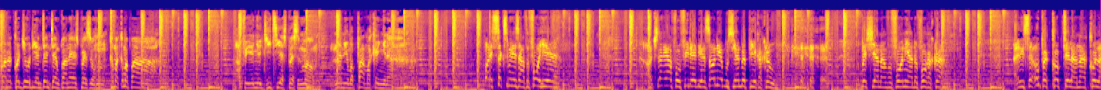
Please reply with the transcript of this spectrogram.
kɔna kɔgye wo deɛ ntɛntɛm kora na express ho kamakama paa afei ɛnyɛ gt express no. Ma na nneɔma pa maka nyinaa 46 minutes after 4 here. Ɔkyena yɛ afɔfi deɛ deɛ sɛ wo ne abusua no bɛpie kakra o wobɛhyia namfofoɔ kakra ɛne sɛ wopɛ cocktail and anaa cola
